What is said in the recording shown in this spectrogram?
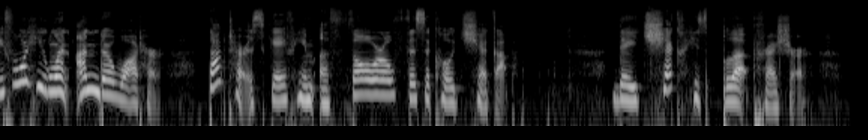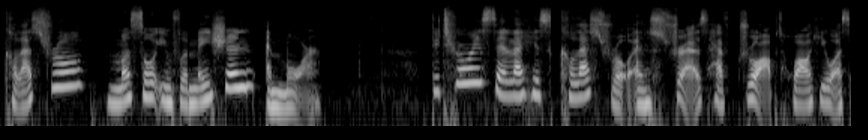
Before he went underwater, doctors gave him a thorough physical checkup. They checked his blood pressure, cholesterol, muscle inflammation, and more. Dituri said that his cholesterol and stress have dropped while he was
